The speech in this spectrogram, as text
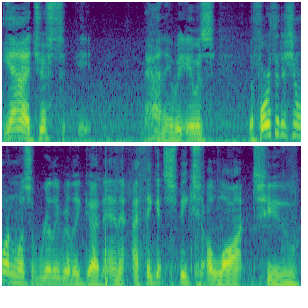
yeah, it just it, man, it, it, was the fourth edition one was really really good, and I think it speaks a lot to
